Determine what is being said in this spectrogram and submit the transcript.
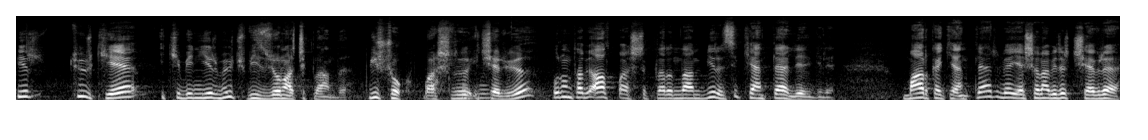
bir Türkiye 2023 vizyonu açıklandı. Birçok başlığı içeriyor. Bunun tabii alt başlıklarından birisi kentlerle ilgili. Marka kentler ve yaşanabilir çevre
